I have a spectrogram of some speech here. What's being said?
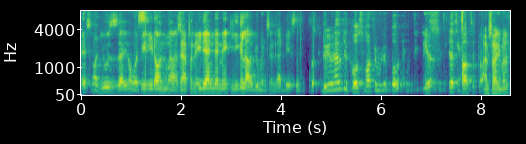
Let's not use, uh, you know, what we read on What uh, social happening. media and then make legal arguments on that basis. Do you have the postmortem report here? Just pass it on. I'm sorry, Mullahs.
